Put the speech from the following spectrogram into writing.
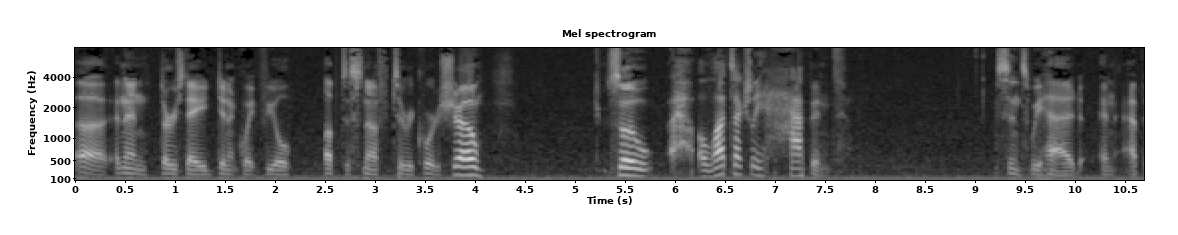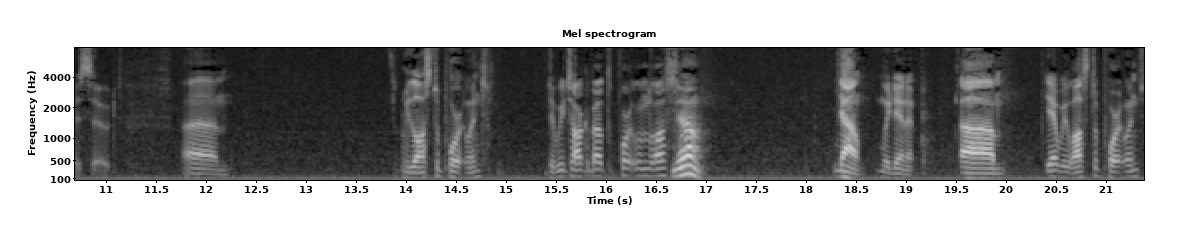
Uh, and then Thursday didn't quite feel up to snuff to record a show. So a lot's actually happened since we had an episode. Um, we lost to Portland. Did we talk about the Portland loss? No. No, we didn't. Um, yeah, we lost to Portland.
